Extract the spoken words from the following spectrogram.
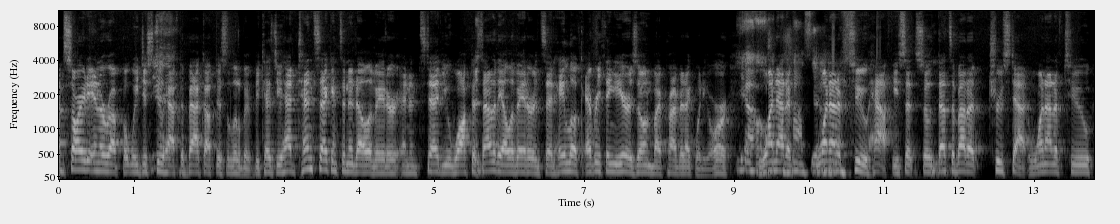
am sorry to interrupt, but we just do have to back up just a little bit because you had 10 seconds in an elevator and instead you walked us out of the elevator and said, hey, look, everything here is owned by private equity or yeah, one out of half, yeah. one out of two, half. You said so that's about a true stat. One out of two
